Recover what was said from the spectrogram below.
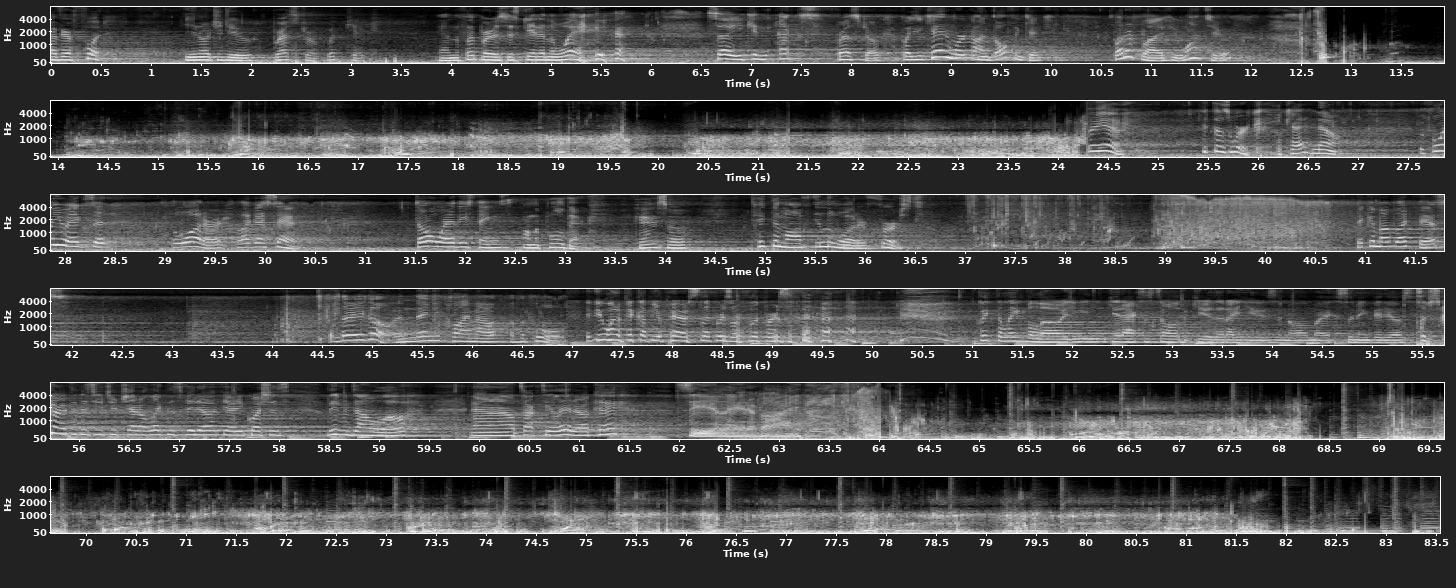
of your foot. You know what you do? Breaststroke, whip kick, and the flippers just get in the way. so you can X breaststroke, but you can work on dolphin kick, butterfly if you want to. So yeah, it does work, okay? Now, before you exit the water, like I said, don't wear these things on the pool deck, okay? So take them off in the water first. Pick them up like this. And there you go. And then you climb out of the pool. If you want to pick up your pair of slippers or flippers, click the link below. You can get access to all the gear that I use in all my swimming videos. Subscribe to this YouTube channel, like this video. If you have any questions, leave them down below. And I'll talk to you later, okay? See you later, bye.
